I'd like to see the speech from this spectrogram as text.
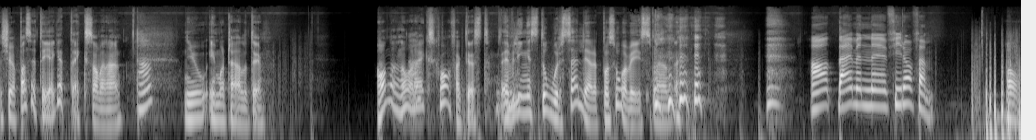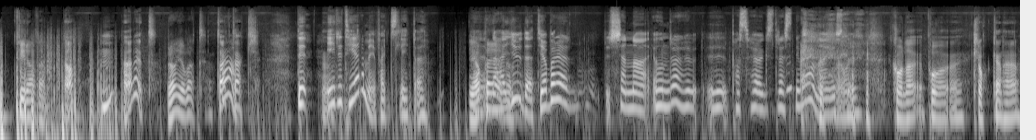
köpa sig ett eget ex av den här. Ja. New Immortality. Ja, några några ex kvar faktiskt. Det är väl ingen storsäljare på så vis, men Ja, nej men eh, fyra av fem. Ja, fyra av fem. ja, härligt. Bra jobbat. Tack, Bra. tack. Det irriterar mig faktiskt lite. Jag Eh, det här ljudet. Jag börjar känna, jag undrar hur, hur pass hög stressnivån är just nu. Kolla på eh, klockan här.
